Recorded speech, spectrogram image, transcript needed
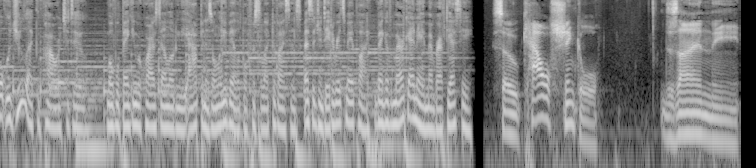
What would you like the power to do? Mobile banking requires downloading the app and is only available for select devices. Message and data rates may apply. Bank of America and a member FDIC. So Cal Schinkel designed the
